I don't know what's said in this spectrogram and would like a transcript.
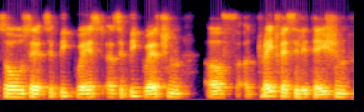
so the, the, big quest, the big question of trade facilitation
